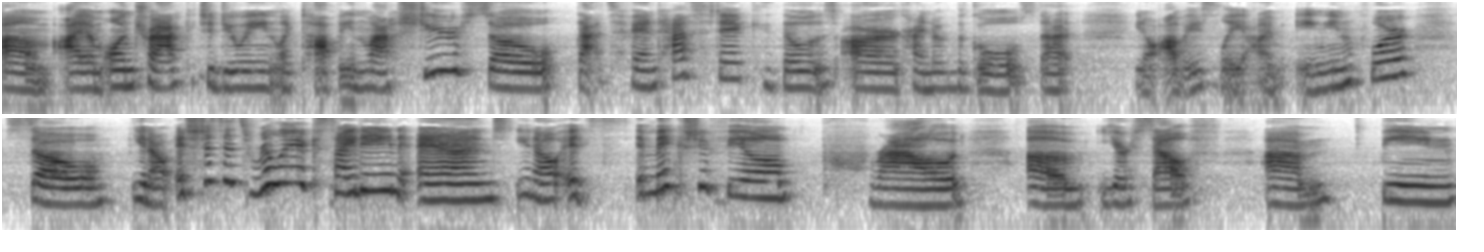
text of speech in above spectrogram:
um, I am on track to doing like topping last year. So that's fantastic. Those are kind of the goals that, you know, obviously I'm aiming for. So, you know, it's just, it's really exciting and, you know, it's, it makes you feel proud of yourself um, being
